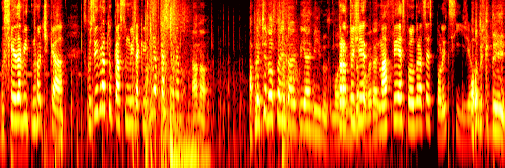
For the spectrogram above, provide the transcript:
Musíme zabít Nočka. Zkus vybrat tu kasu, můžeš taky vybírat kasu, nebo... Ano. A proč dostane za FBI minus? Může Protože mafie spolupracuje s policií, že jo? Od kdy?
